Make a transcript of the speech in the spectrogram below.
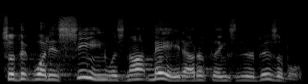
so that what is seen was not made out of things that are visible.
